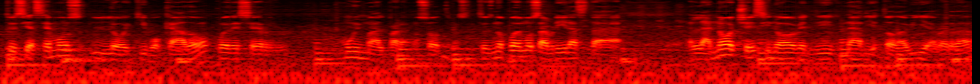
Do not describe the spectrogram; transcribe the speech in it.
entonces si hacemos lo equivocado puede ser muy mal para nosotros, entonces no podemos abrir hasta la noche si no va a venir nadie todavía, ¿verdad?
